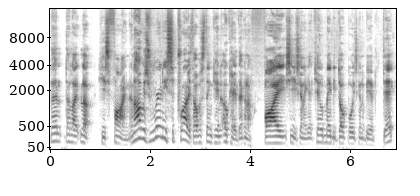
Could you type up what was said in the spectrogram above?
they're, they're like, "Look, he's fine." And I was really surprised. I was thinking, okay, they're gonna fight. She's gonna get killed. Maybe Dog Boy's gonna be a dick.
